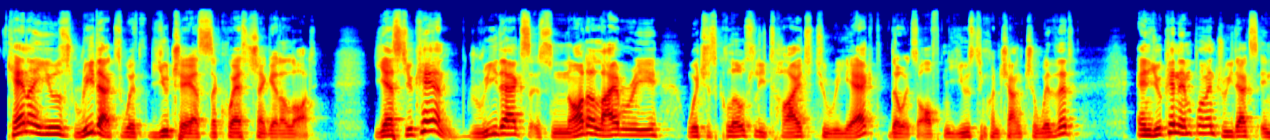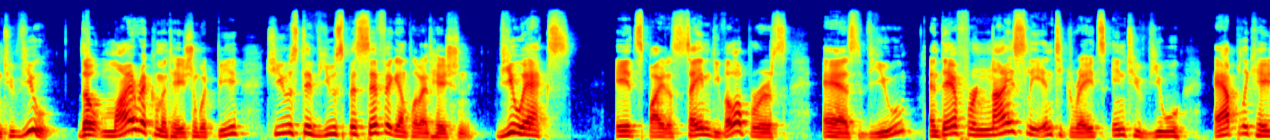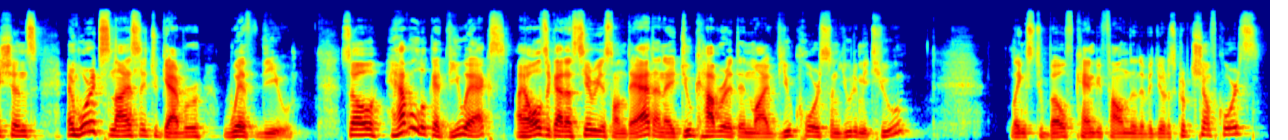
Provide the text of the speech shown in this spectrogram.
Can I use Redux with Vue.js is a question I get a lot. Yes, you can. Redux is not a library which is closely tied to React, though it's often used in conjunction with it. And you can implement Redux into Vue. Though my recommendation would be to use the Vue specific implementation, Vuex. It's by the same developers as Vue and therefore nicely integrates into Vue applications and works nicely together with Vue. So have a look at Vuex. I also got a series on that and I do cover it in my Vue course on Udemy too. Links to both can be found in the video description, of course.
